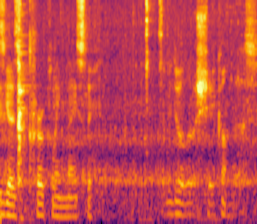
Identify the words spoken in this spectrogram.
These guys are curdling nicely. Let me do a little shake on this.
